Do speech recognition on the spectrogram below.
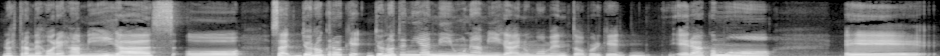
nuestras mejores amigas o... O sea, yo no creo que... Yo no tenía ni una amiga en un momento porque era como eh,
